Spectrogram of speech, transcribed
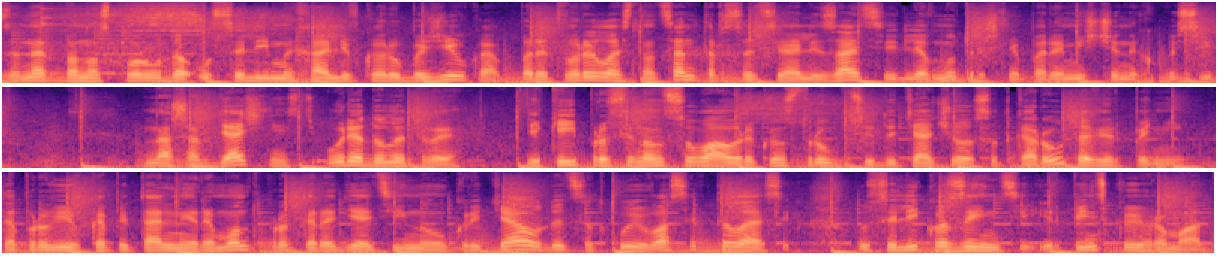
занедбана споруда у селі Михайлівка-Рубежівка перетворилась на центр соціалізації для внутрішньо переміщених осіб. Наша вдячність уряду Литви, який профінансував реконструкцію дитячого садка Рута в Ірпені та провів капітальний ремонт протирадіаційного укриття у дитсадку Івасик Телесик у селі Козинці Ірпінської громади.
